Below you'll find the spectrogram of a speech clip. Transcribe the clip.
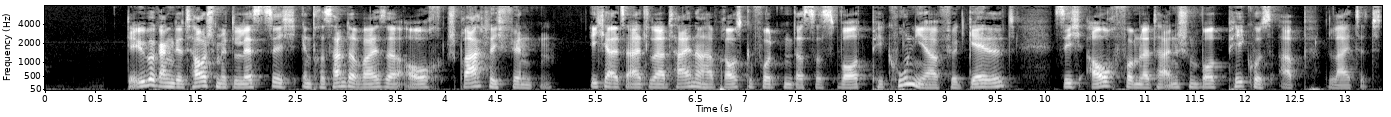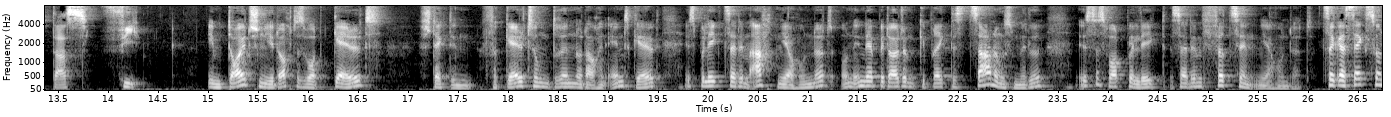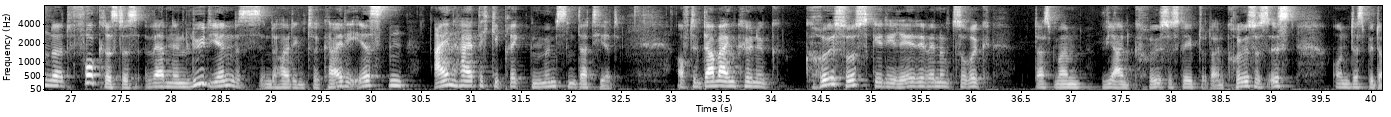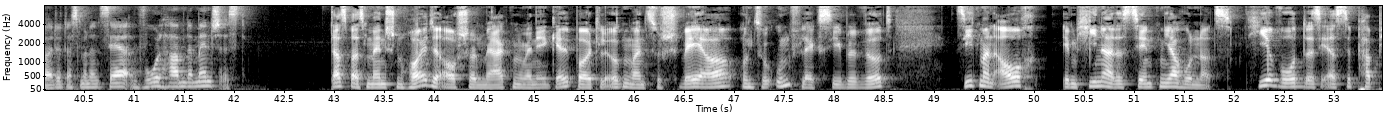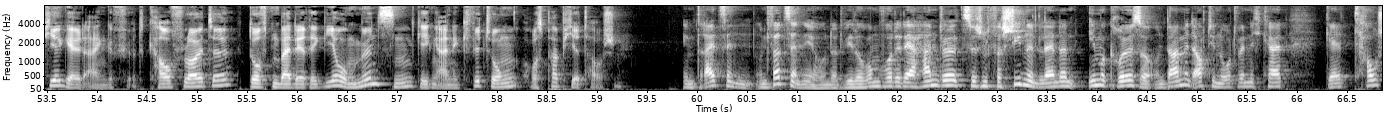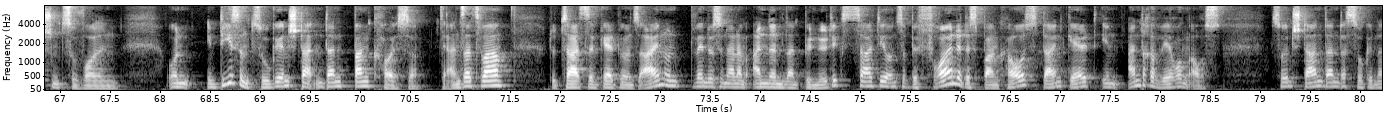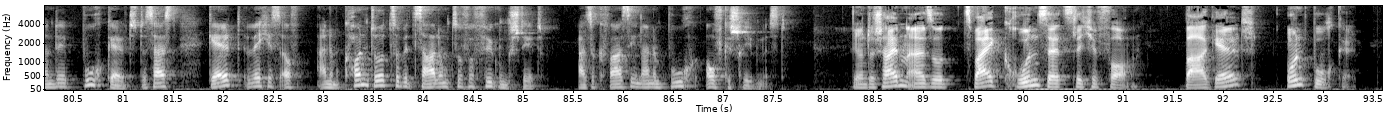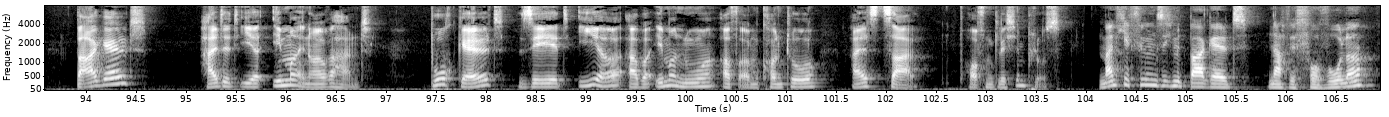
Der Übergang der Tauschmittel lässt sich interessanterweise auch sprachlich finden. Ich als alter Lateiner habe herausgefunden, dass das Wort Pecunia für Geld sich auch vom lateinischen Wort pecus ableitet, das Vieh. Im Deutschen jedoch das Wort Geld steckt in Vergeltung drin oder auch in Entgelt, ist belegt seit dem 8. Jahrhundert und in der Bedeutung geprägtes Zahlungsmittel ist das Wort belegt seit dem 14. Jahrhundert. Circa 600 vor Christus werden in Lydien, das ist in der heutigen Türkei, die ersten einheitlich geprägten Münzen datiert. Auf den damaligen König Krösus geht die Redewendung zurück, dass man wie ein Krösus lebt oder ein Krösus ist und das bedeutet, dass man ein sehr wohlhabender Mensch ist. Das, was Menschen heute auch schon merken, wenn ihr Geldbeutel irgendwann zu schwer und zu unflexibel wird, sieht man auch im China des 10. Jahrhunderts. Hier wurde das erste Papiergeld eingeführt. Kaufleute durften bei der Regierung Münzen gegen eine Quittung aus Papier tauschen. Im 13. und 14. Jahrhundert wiederum wurde der Handel zwischen verschiedenen Ländern immer größer und damit auch die Notwendigkeit, Geld tauschen zu wollen. Und in diesem Zuge entstanden dann Bankhäuser. Der Ansatz war, du zahlst dein Geld bei uns ein und wenn du es in einem anderen Land benötigst, zahlt dir unser befreundetes Bankhaus dein Geld in anderer Währung aus. So entstand dann das sogenannte Buchgeld, das heißt Geld, welches auf einem Konto zur Bezahlung zur Verfügung steht, also quasi in einem Buch aufgeschrieben ist. Wir unterscheiden also zwei grundsätzliche Formen. Bargeld und Buchgeld. Bargeld haltet ihr immer in eurer Hand. Buchgeld seht ihr aber immer nur auf eurem Konto als Zahl, hoffentlich im Plus. Manche fühlen sich mit Bargeld nach wie vor wohler,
